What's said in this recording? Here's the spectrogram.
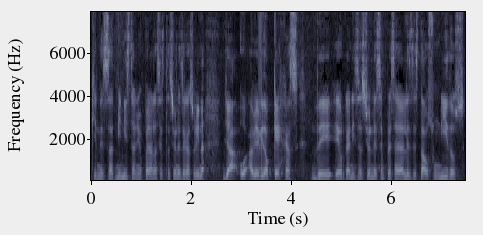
quienes administran y operan las estaciones de gasolina, ya había habido quejas de eh, organizaciones empresariales de Estados Unidos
